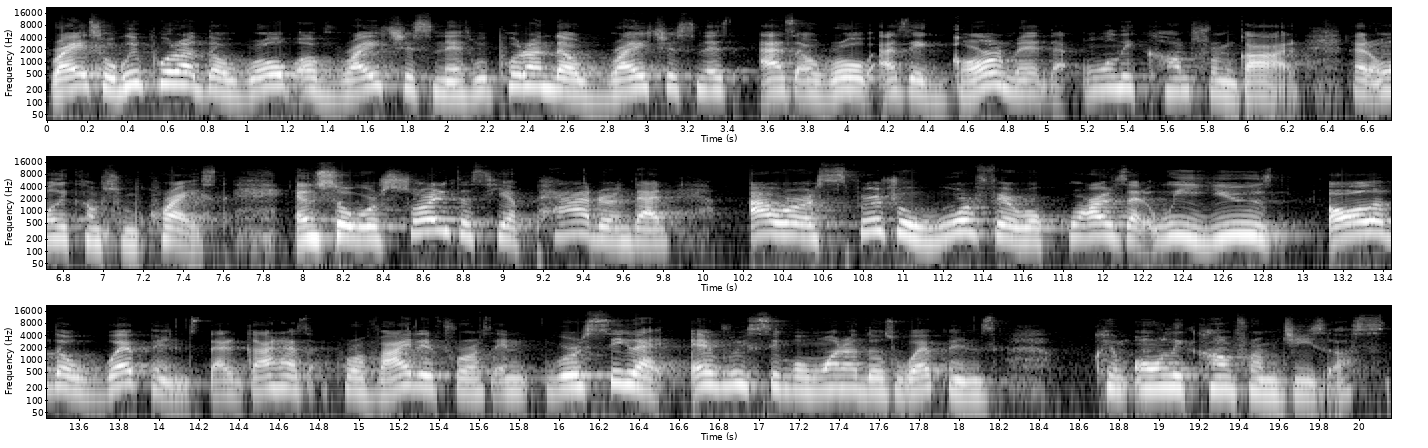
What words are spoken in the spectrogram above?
right? So we put on the robe of righteousness. We put on the righteousness as a robe, as a garment that only comes from God, that only comes from Christ. And so we're starting to see a pattern that our spiritual warfare requires that we use all of the weapons that God has provided for us. And we're seeing that every single one of those weapons can only come from Jesus.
